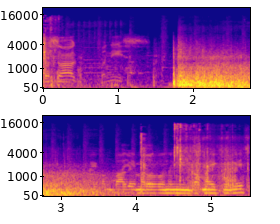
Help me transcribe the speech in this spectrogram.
Basag! Panis! May pambagay marunong yung kamay ko guys.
